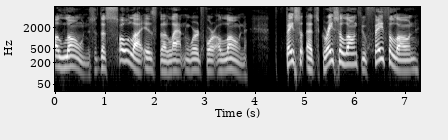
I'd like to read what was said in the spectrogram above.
alones. The sola is the Latin word for alone. Faith, it's grace alone through faith alone,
